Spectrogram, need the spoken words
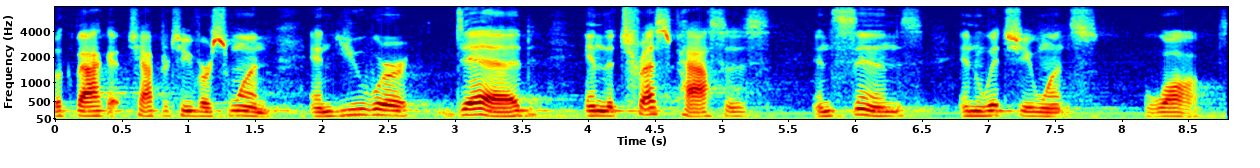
Look back at chapter 2, verse 1. And you were dead in the trespasses and sins in which you once walked.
